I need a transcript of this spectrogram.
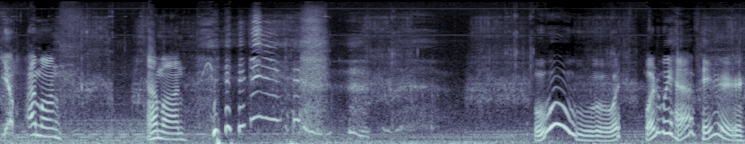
Yep, I'm on. I'm on. Ooh, what, what do we have here?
